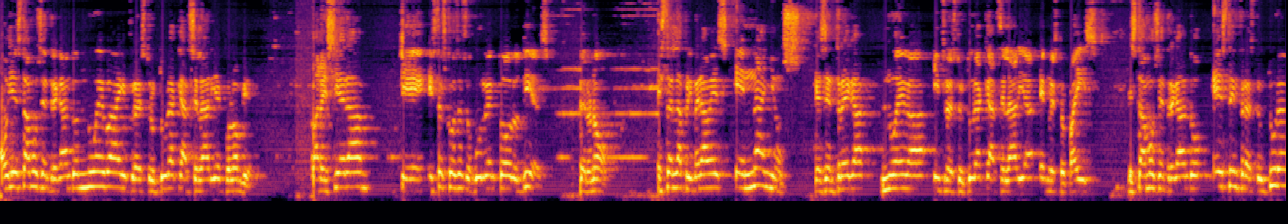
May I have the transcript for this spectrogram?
Hoy estamos entregando nueva infraestructura carcelaria en Colombia. Pareciera que estas cosas ocurren todos los días, pero no. Esta es la primera vez en años que se entrega nueva infraestructura carcelaria en nuestro país. Estamos entregando esta infraestructura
